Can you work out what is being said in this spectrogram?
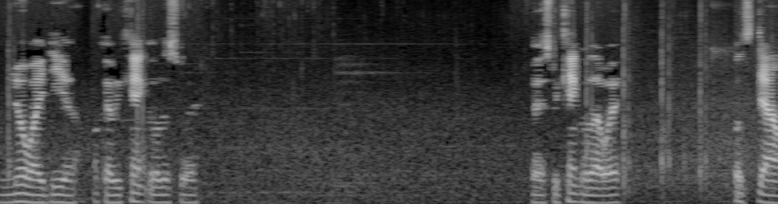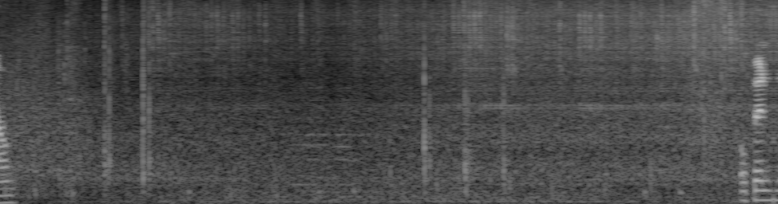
No idea. Okay, we can't go this way. Okay, so we can't go that way. So it's down. Open.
